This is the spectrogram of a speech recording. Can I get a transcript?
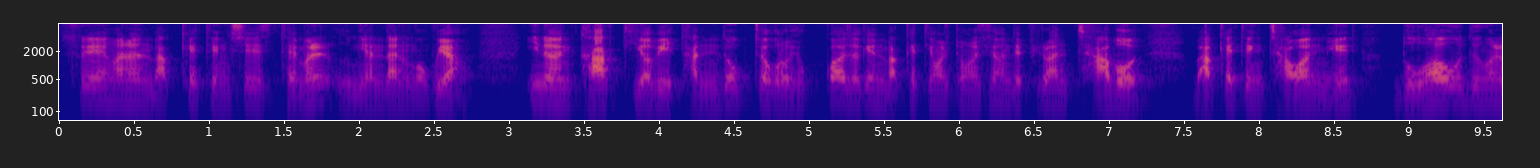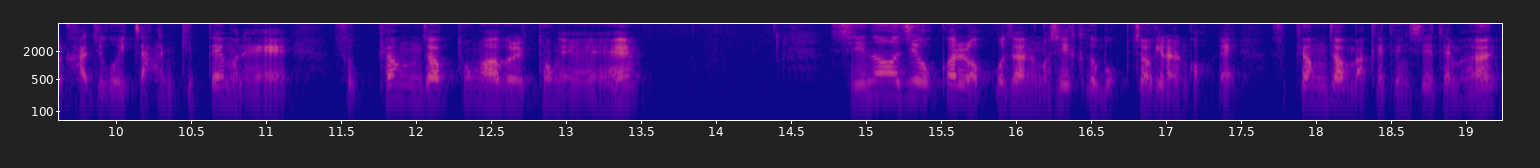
수행하는 마케팅 시스템을 의미한다는 거고요. 이는 각 기업이 단독적으로 효과적인 마케팅 활동을 수행하는 데 필요한 자본, 마케팅 자원 및 노하우 등을 가지고 있지 않기 때문에 수평적 통합을 통해 시너지 효과를 얻고자 하는 것이 그 목적이라는 거. 네, 수평적 마케팅 시스템은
